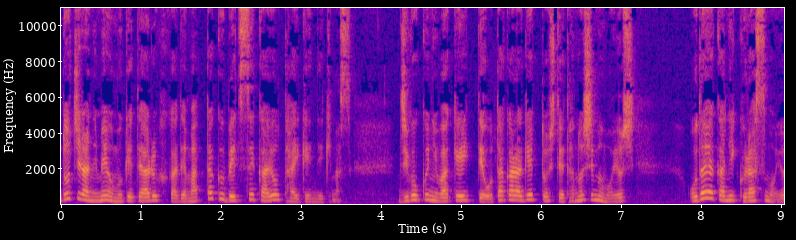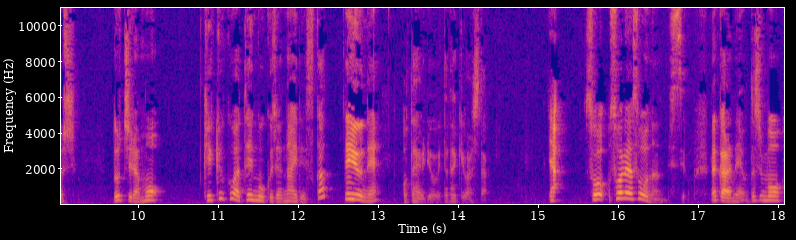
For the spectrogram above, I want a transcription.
どちらに目を向けて歩くかで全く別世界を体験できます。地獄に分け入ってお宝ゲットして楽しむもよし、穏やかに暮らすもよし、どちらも結局は天国じゃないですかっていうね、お便りをいただきました。いや、そ、それはそうなんですよ。だからね、私も、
